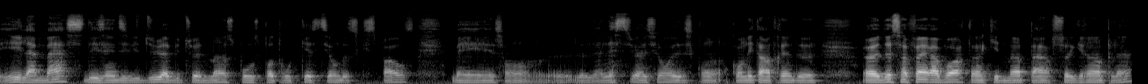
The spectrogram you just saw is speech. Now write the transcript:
et la masse des individus, habituellement, ne se pose pas trop de questions de ce qui se passe, mais sont, la, situation est qu'on est en train de, de se faire avoir tranquillement par ce grand plan.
